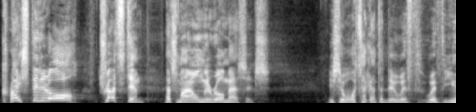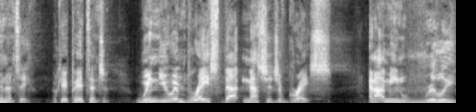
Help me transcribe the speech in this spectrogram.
Christ did it all. Trust Him. That's my only real message. You say, well, what's that got to do with, with unity? Okay, pay attention. When you embrace that message of grace, and I mean really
